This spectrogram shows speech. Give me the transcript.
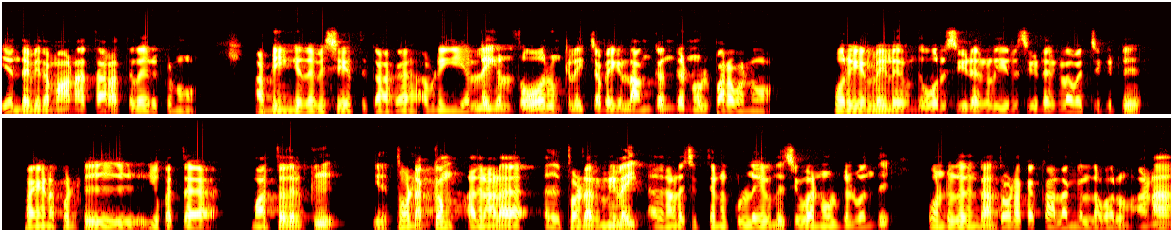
எந்த விதமான தரத்துல இருக்கணும்? அப்படிங்கிற விஷயத்துக்காக அப்படி எல்லைகள் தோறும் கிளைச்சபைகள் அங்கங்க நூல் பரவணும். ஒரு எல்லையிலிருந்து ஒரு சீடர்கள் இரு சீடர்களை வச்சுக்கிட்டு பயணப்பட்டு யுகத்தை மாத்ததற்கு இது தொடக்கம். அதனால அது தொடர் நிலை. அதனால சித்தனுக்குள்ள இருந்து சிவ நூல்கள் வந்து ஒன்றுலேருந்து தான் தொடக்க காலங்களில் வரும். ஆனால்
